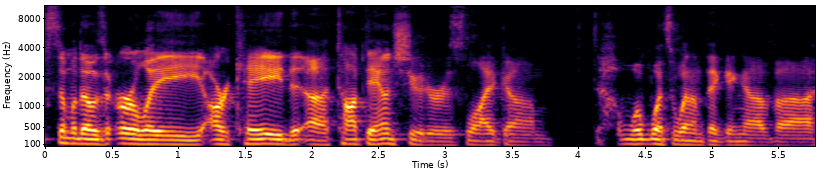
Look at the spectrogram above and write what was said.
some of those early arcade uh, top-down shooters, like um, what's what I'm thinking of? Uh,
